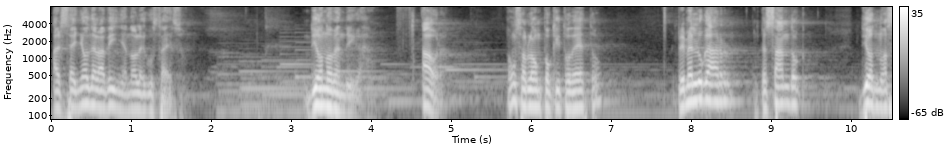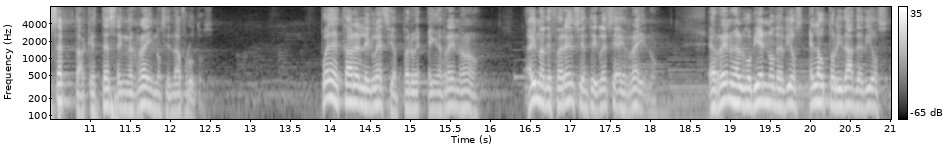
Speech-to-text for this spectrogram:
al Señor de la viña no le gusta eso. Dios nos bendiga. Ahora, vamos a hablar un poquito de esto. En primer lugar, empezando, Dios no acepta que estés en el reino sin dar frutos. Puedes estar en la iglesia, pero en el reino no. Hay una diferencia entre iglesia y reino. El reino es el gobierno de Dios, es la autoridad de Dios.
